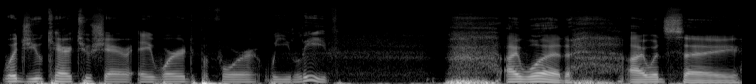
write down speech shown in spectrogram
Would you care to share a word before we leave? I would. I would say,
